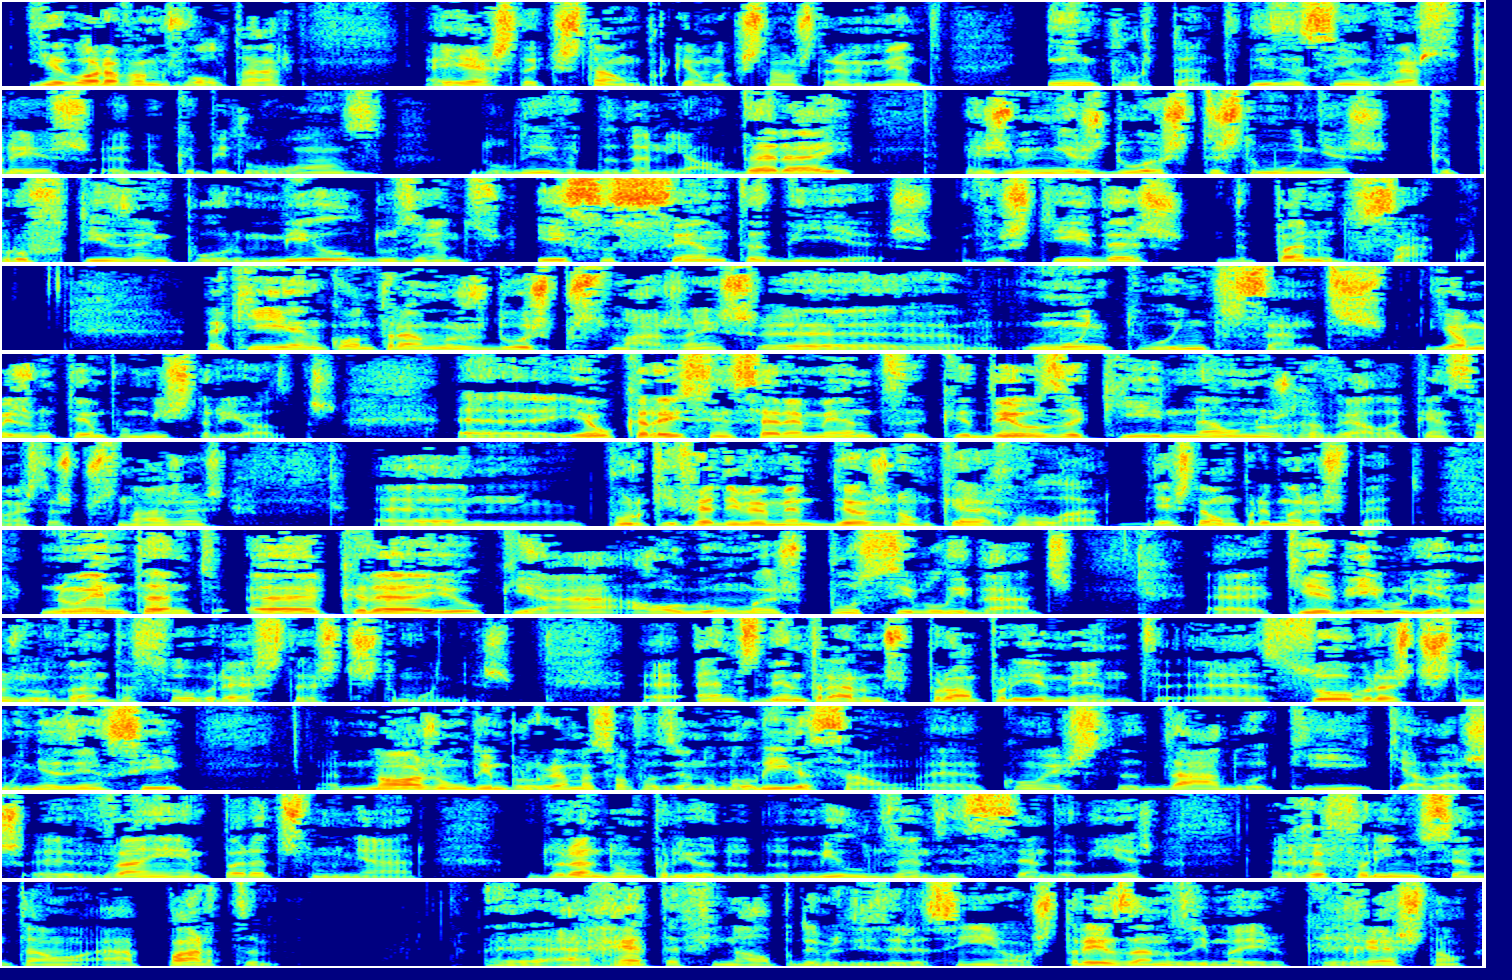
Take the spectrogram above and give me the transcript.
e agora vamos voltar a esta questão, porque é uma questão extremamente importante. Diz assim o verso 3 eh, do capítulo 11 do livro de Daniel. Darei as minhas duas testemunhas que profetizem por 1260 dias, vestidas de pano de saco. Aqui encontramos duas personagens uh, muito interessantes e ao mesmo tempo misteriosas. Uh, eu creio sinceramente que Deus aqui não nos revela quem são estas personagens, uh, porque efetivamente Deus não quer revelar. Este é um primeiro aspecto. No entanto, creio que há algumas possibilidades que a Bíblia nos levanta sobre estas testemunhas. antes de entrarmos propriamente sobre as testemunhas em si, nós, no último programa, só fazendo uma ligação uh, com este dado aqui, que elas uh, vêm para testemunhar durante um período de 1260 dias, referindo-se então à parte, à reta final, podemos dizer assim, aos três anos e meio que restam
